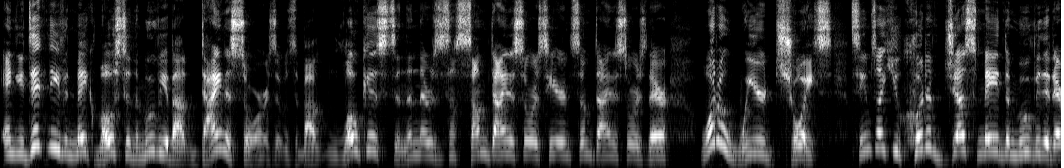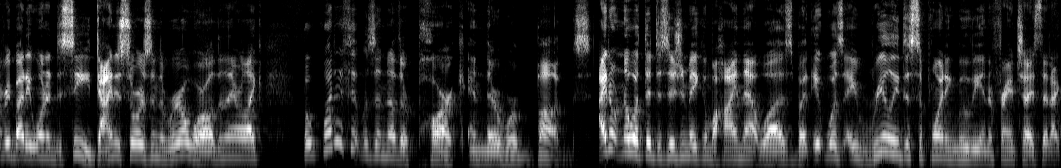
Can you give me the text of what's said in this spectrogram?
and you didn't even make most of the movie about dinosaurs. It was about locusts, and then there's some dinosaurs here and some dinosaurs there. What a weird choice. Seems like you could have just made the movie that everybody wanted to see dinosaurs in the real world, and they were like, but what if it was another park and there were bugs? I don't know what the decision making behind that was, but it was a really disappointing movie in a franchise that I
